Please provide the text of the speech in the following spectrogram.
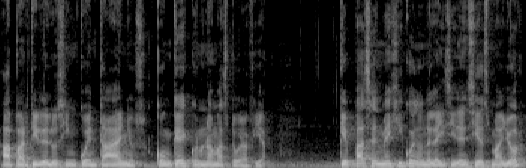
a partir de los 50 años. ¿Con qué? Con una mastografía. ¿Qué pasa en México en donde la incidencia es mayor?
